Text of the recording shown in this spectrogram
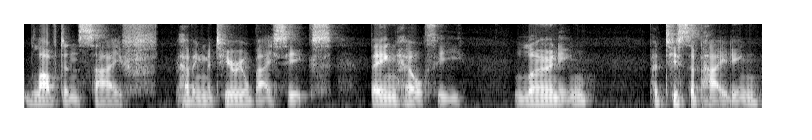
loved and safe, having material basics, being healthy, learning, participating,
